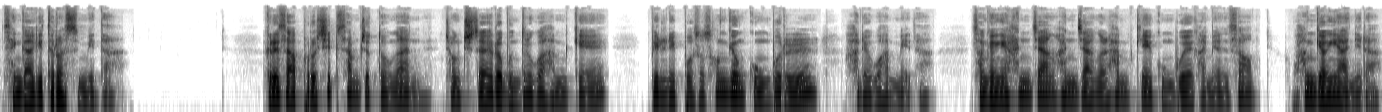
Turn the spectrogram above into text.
생각이 들었습니다. 그래서 앞으로 13주 동안 청취자 여러분들과 함께 빌립보서 성경 공부를 하려고 합니다. 성경의 한 장한 장을 함께 공부해 가면서 환경이 아니라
